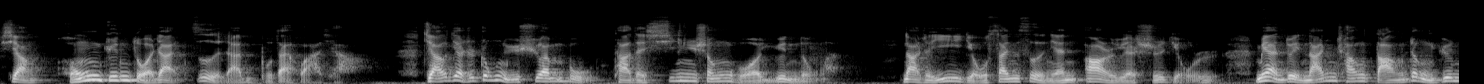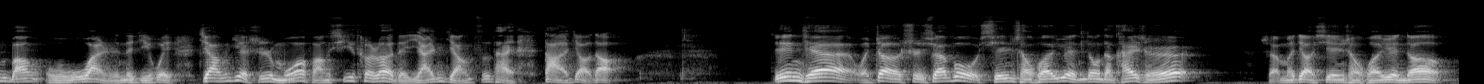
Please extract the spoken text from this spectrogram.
向红军作战，自然不在话下。蒋介石终于宣布他的新生活运动了。那是一九三四年二月十九日，面对南昌党政军帮五万人的集会，蒋介石模仿希特勒的演讲姿态，大叫道：“今天我正式宣布新生活运动的开始。什么叫新生活运动？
